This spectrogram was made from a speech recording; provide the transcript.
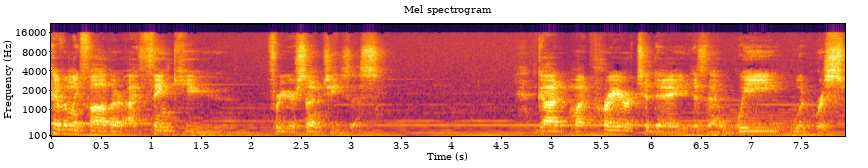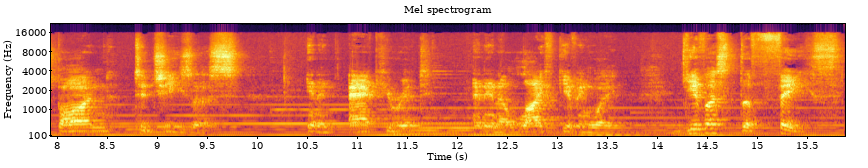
Heavenly Father, I thank you for your Son Jesus. God, my prayer today is that we would respond to Jesus in an accurate and in a life giving way. Give us the faith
